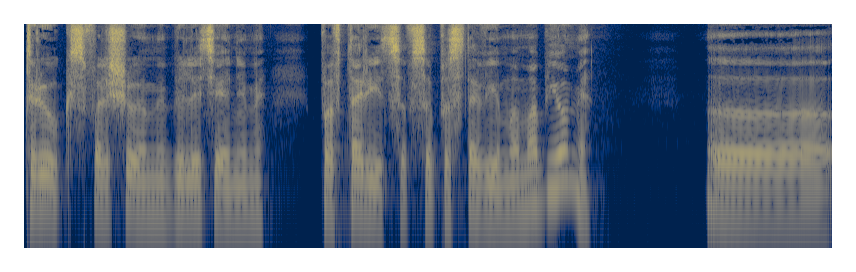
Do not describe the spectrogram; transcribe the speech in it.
трюк с фальшивыми бюллетенями повторится в сопоставимом объеме, э,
